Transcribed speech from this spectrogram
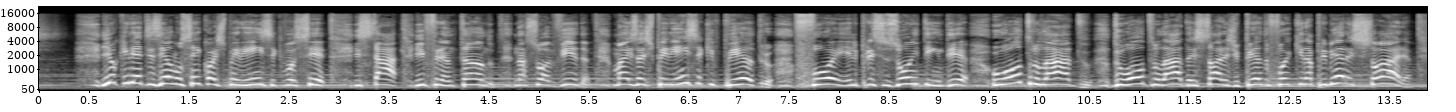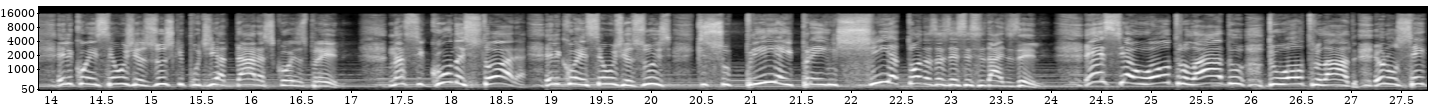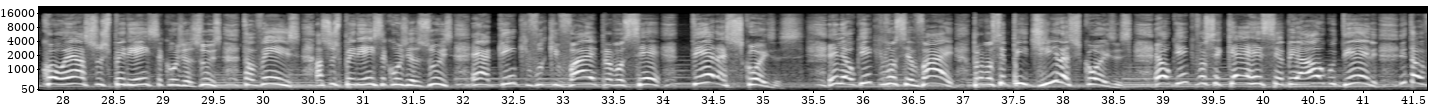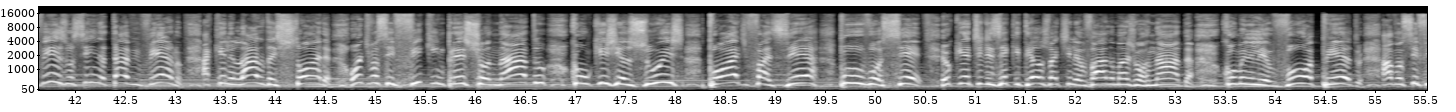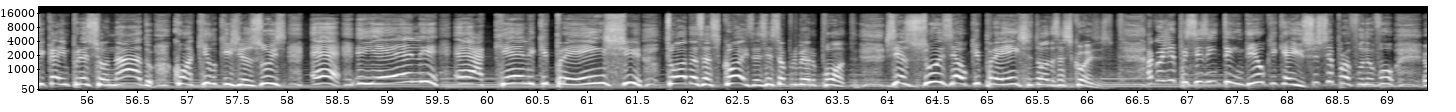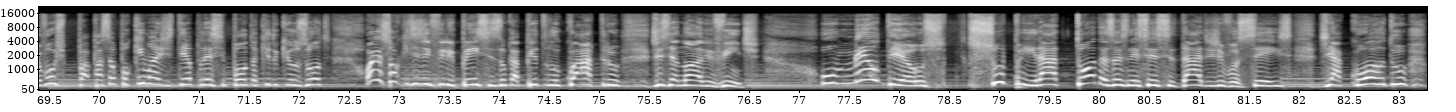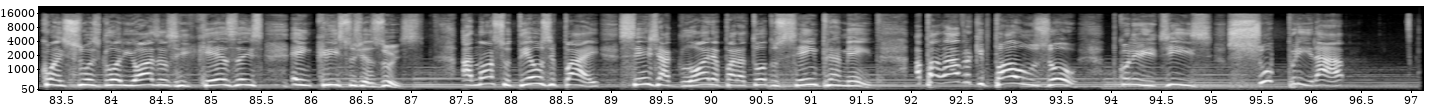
E eu queria dizer, eu não sei qual a experiência que você está enfrentando na sua vida, mas a experiência que Pedro foi, ele precisou entender o outro lado, do outro lado da história de Pedro foi que na primeira história, ele conheceu um Jesus que podia dar as coisas para ele. Na segunda história, ele conheceu um Jesus que supria e preenchia todas as necessidades dele. Esse é o outro lado do outro lado. Eu não sei qual é a sua experiência com Jesus. Talvez a sua experiência com Jesus é alguém que, que vai para você ter as coisas. Ele é alguém que você vai para você pedir as coisas. É alguém que você quer receber algo dele. E talvez você ainda está vivendo aquele lado da história onde você fica impressionado com o que Jesus pode fazer por você. Eu queria te dizer que Deus vai te levar numa jornada, como Ele levou a Pedro, a você ficar impressionado com aquilo que Jesus é, e Ele é aquele que preenche todas as coisas. Esse é o primeiro ponto. Jesus é o que preenche todas as coisas. Agora a gente precisa entender o que é isso. Isso é profundo. Eu vou, eu vou passar um pouquinho mais de tempo nesse ponto aqui do que os outros. Olha só o que diz em Filipenses, no capítulo 4, 19 e 20. O meu Deus suprirá todas as necessidades de vocês, de acordo com as suas gloriosas riquezas em Cristo Jesus. A nosso Deus e Pai seja a glória para todos sempre. Amém. A palavra que Paulo usou quando ele diz suprirá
